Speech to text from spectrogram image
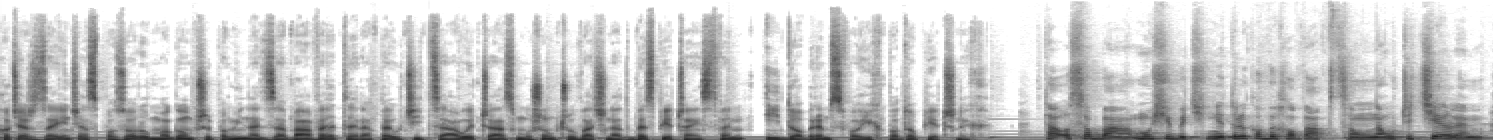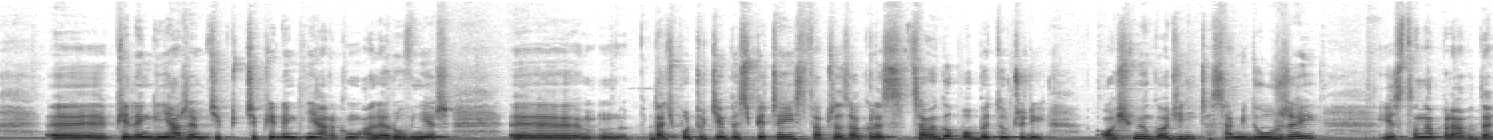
Chociaż zajęcia z pozoru mogą przypominać zabawę, terapeuci cały czas muszą czuwać nad bezpieczeństwem i dobrem swoich podopiecznych. Ta osoba musi być nie tylko wychowawcą, nauczycielem, e, pielęgniarzem czy, pielęgniarką, ale również e, dać poczucie bezpieczeństwa przez okres całego pobytu, czyli 8 godzin, czasami dłużej. Jest to naprawdę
